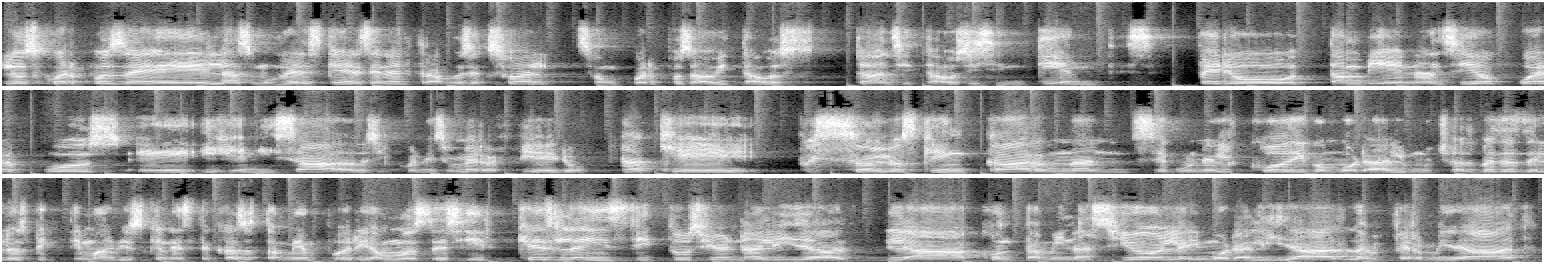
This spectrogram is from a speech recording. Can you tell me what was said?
Los cuerpos de las mujeres que ejercen el trabajo sexual son cuerpos habitados, transitados y sintientes, pero también han sido cuerpos eh, higienizados y con eso me refiero a que pues son los que encarnan, según el código moral, muchas veces de los victimarios, que en este caso también podríamos decir que es la institucionalidad, la contaminación, la inmoralidad, la enfermedad,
